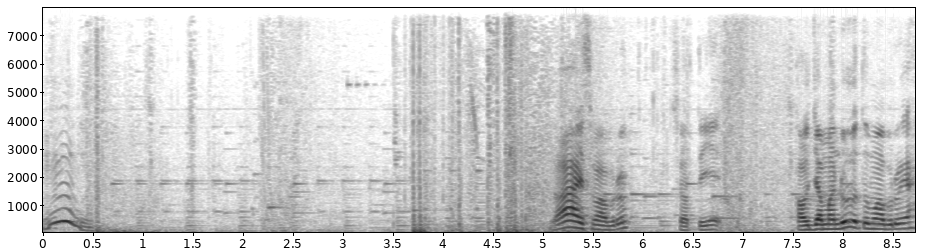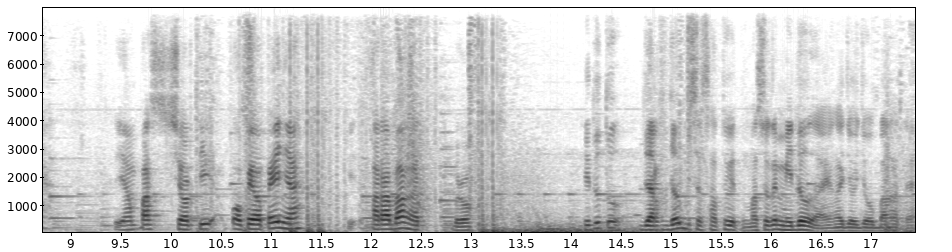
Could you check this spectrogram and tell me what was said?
Hmm. Nice mah bro. Shorty. Kalau zaman dulu tuh mah bro ya. Yang pas shorty OP-OP-nya parah banget, bro. Itu tuh jarak jauh bisa satu hit. Maksudnya middle lah, yang nggak jauh-jauh banget ya.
